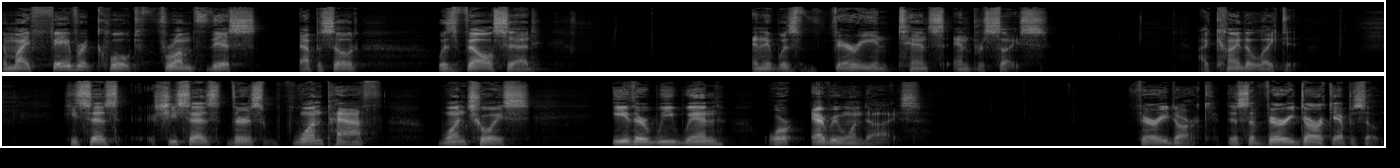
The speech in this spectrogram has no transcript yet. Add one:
Now, my favorite quote from this episode was Vel said, and it was very intense and precise. I kind of liked it. He says, she says, there's one path, one choice. Either we win or everyone dies. very dark. This is a very dark episode.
